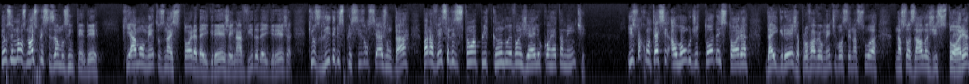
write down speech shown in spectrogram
Meus irmãos, nós precisamos entender que há momentos na história da igreja e na vida da igreja que os líderes precisam se ajuntar para ver se eles estão aplicando o evangelho corretamente. Isso acontece ao longo de toda a história da igreja. Provavelmente você, na sua, nas suas aulas de história,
